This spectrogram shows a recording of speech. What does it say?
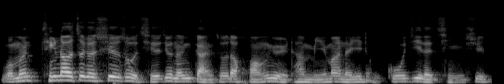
我们听到这个叙述，其实就能感受到黄语它弥漫的一种孤寂的情绪。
